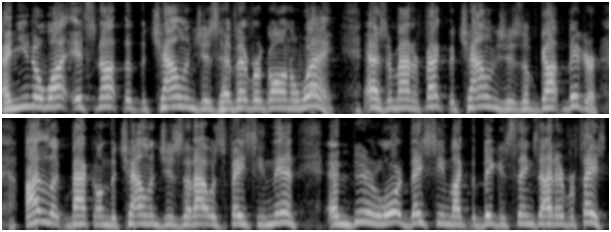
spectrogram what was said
And you know what? It's not that the challenges have ever gone away. As a matter of fact, the challenges have got bigger. I look back on the challenges that I was facing then, and dear Lord, they seemed like the biggest things I'd ever faced.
